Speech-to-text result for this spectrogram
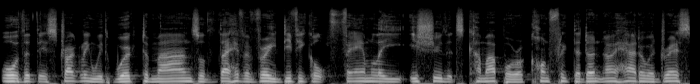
or that they're struggling with work demands, or that they have a very difficult family issue that's come up, or a conflict they don't know how to address.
